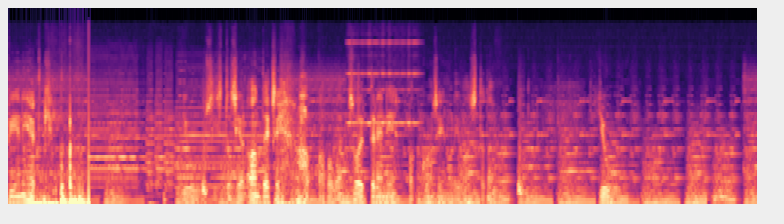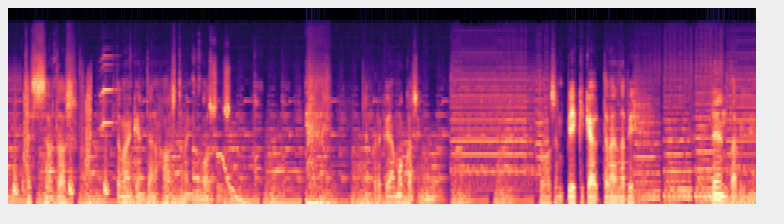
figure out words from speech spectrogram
Pieni hetki. Tosiaan anteeksi, avovaimo soitteli, niin pakkohan siinä oli vastata. Juu. Tässä on taas tämän kentän haastavin osuus. Jonka näköjään mokasin. Tuohon sen piikkikäyttävän läpi lentäminen.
